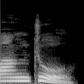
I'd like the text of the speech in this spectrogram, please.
帮助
